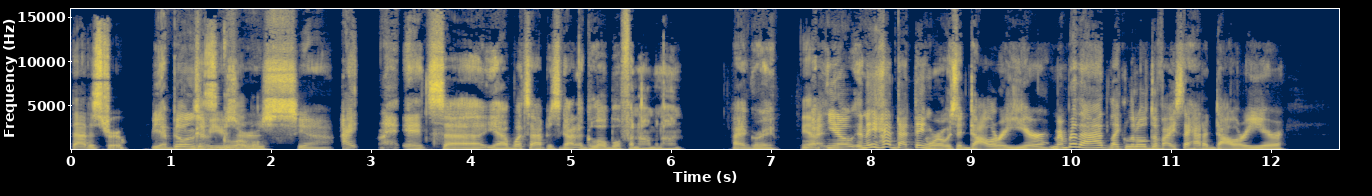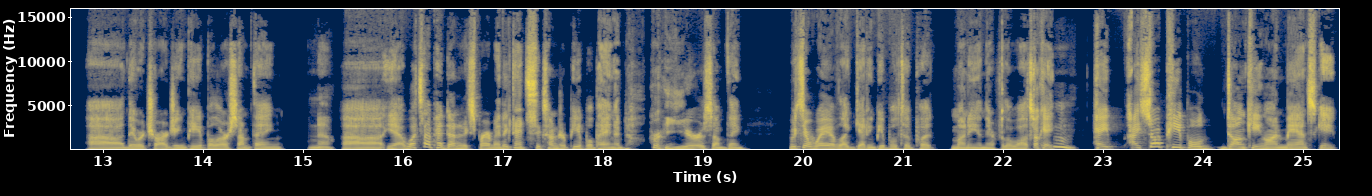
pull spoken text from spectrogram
That is true. Yeah, billions of users. Yeah, I. It's uh, yeah. WhatsApp has got a global phenomenon. I agree. Yeah. Uh, you know, and they had that thing where it was a dollar a year. Remember that like little device they had a dollar a year. Uh, they were charging people or something. No. Uh, yeah, WhatsApp had done an experiment. I think they had 600 people paying a dollar a year or something. It's their way of like getting people to put money in there for the wallets. Okay. Hmm. Hey, I saw people dunking on Manscaped.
